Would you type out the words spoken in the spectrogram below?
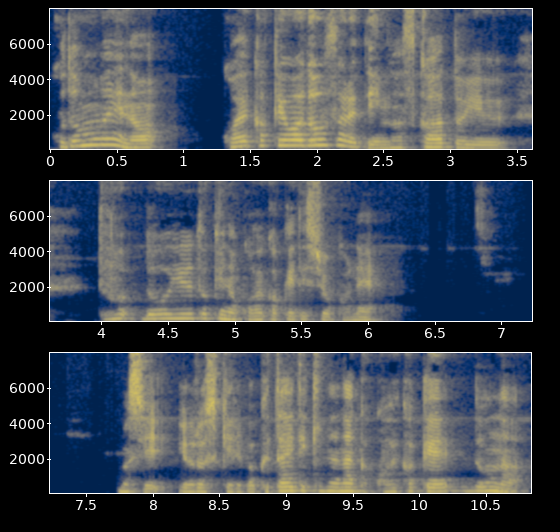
子供への声かけはどうされていますか？という、どどういう時の声かけでしょうかね？もしよろしければ、具体的ななんか声かけ、どんな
